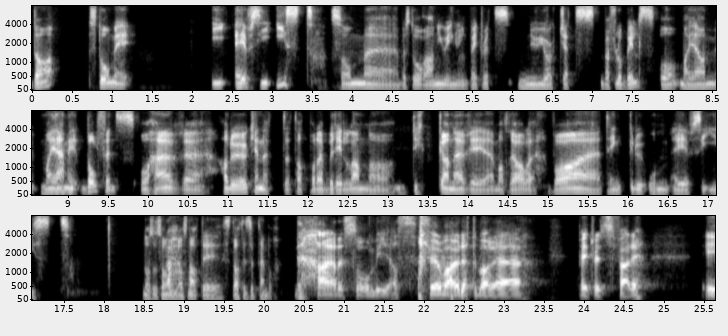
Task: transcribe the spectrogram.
Da står vi i AFC East, som eh, består av New England Patriots, New York Jets, Buffalo Bills og Miami, Miami Dolphins. Og her eh, har du òg, Kenneth, tatt på deg brillene og dykka ned i materialet. Hva eh, tenker du om AFC East når sesongen nå snart i, i september? Her er det så mye, ass. Før var jo dette bare Patriots ferdig i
